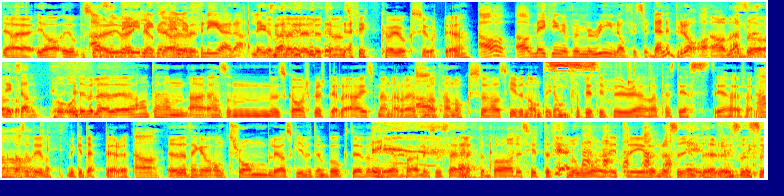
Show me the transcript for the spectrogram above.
Ja, ja, ja, ja, så alltså är det det ju liksom, Ja, eller vet. flera. Ja, Liksom. men Lieutenant Fick har ju också gjort det. Ja, ja, Making of a Marine Officer, den är bra. Ja, det är alltså, bra. Liksom, Och, och det är väl, har inte han, han som Skarsgård spelar, Iceman, eller? Mig att han också har skrivit någonting om, för det är typ ur PSTSD har jag för mig. Alltså det är något mycket deppigare. Ja. Jag tänker om Trombley har skrivit en bok, det är väl det bara liksom så här, let the bodies hit the floor i 300 sidor. Så, så.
